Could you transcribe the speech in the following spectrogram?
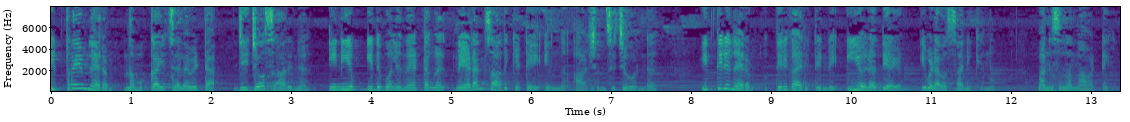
ഇത്രയും നേരം നമുക്കായി ചെലവിട്ട ജിജോ സാറിന് ഇനിയും ഇതുപോലെ നേട്ടങ്ങൾ നേടാൻ സാധിക്കട്ടെ എന്ന് ആശംസിച്ചുകൊണ്ട് ഇത്തിരി നേരം ഒത്തിരി കാര്യത്തിന്റെ ഈ ഒരു അധ്യായം ഇവിടെ അവസാനിക്കുന്നു. മനസ്സ് നന്നാവട്ടെ.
